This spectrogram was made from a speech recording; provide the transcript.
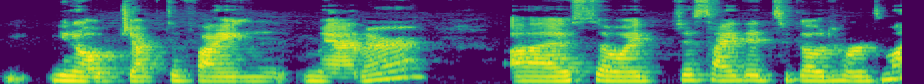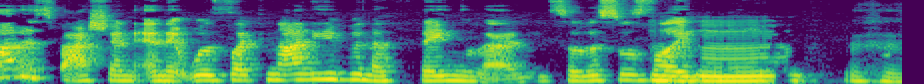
you know objectifying manner uh, so I decided to go towards modest fashion, and it was like not even a thing then. So this was like mm-hmm. mm-hmm.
